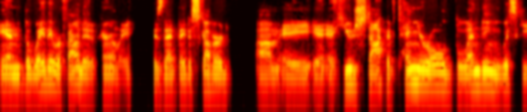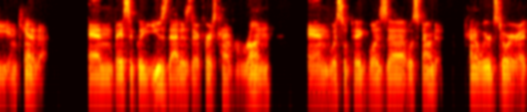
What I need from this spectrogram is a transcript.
And the way they were founded, apparently, is that they discovered um, a, a a huge stock of 10 year old blending whiskey in Canada and basically used that as their first kind of run. And Whistle Pig was uh, was founded. Kind of weird story, right?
